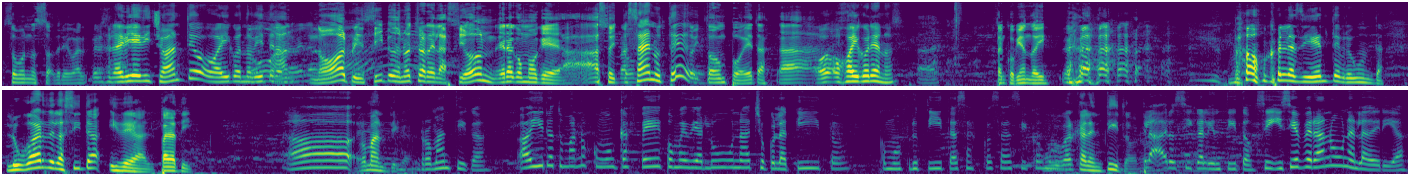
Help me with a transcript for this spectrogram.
somos nosotros igual. ¿Pero se la había dicho antes o ahí cuando No, viste la an- novela? no, al principio de nuestra relación era como que, ah, soy todo, ¿Basada en soy ustedes? todo un poeta. Ah, O- Ojo ahí coreanos. están copiando ahí. Vamos con la siguiente pregunta. Lugar de la cita ideal para ti. Ah, Romántica. romántica. Ah, ir a tomarnos como un café con media luna, chocolatito, como frutitas, esas cosas así como... Un lugar calentito. ¿no? Claro, sí, calientito. Sí, y si es verano, una heladería.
